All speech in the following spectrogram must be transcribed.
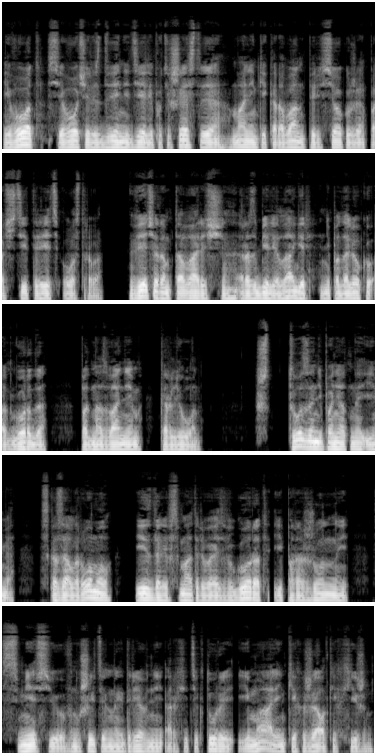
И вот, всего через две недели путешествия, маленький караван пересек уже почти треть острова. Вечером товарищи разбили лагерь неподалеку от города под названием Корлеон. «Что за непонятное имя?» — сказал Ромул, издали всматриваясь в город и пораженный смесью внушительной древней архитектуры и маленьких жалких хижин.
